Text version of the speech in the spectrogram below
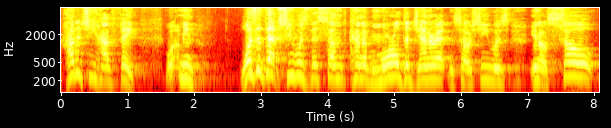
How did she have faith? Well, I mean, was it that she was this some kind of moral degenerate and so she was, you know, so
